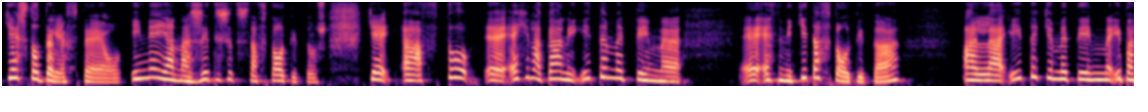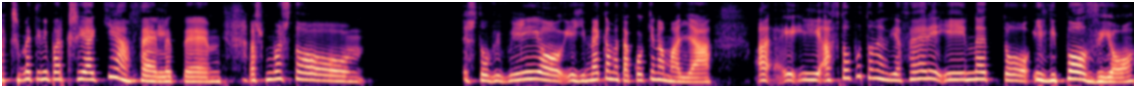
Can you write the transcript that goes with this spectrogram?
και στο τελευταίο είναι η αναζήτηση της ταυτότητος και αυτό ε, έχει να κάνει είτε με την ε, εθνική ταυτότητα αλλά είτε και με την, με την υπαρξιακή αν θέλετε. Ας πούμε στο, στο βιβλίο «Η γυναίκα με τα κόκκινα μαλλιά» αυτό που τον ενδιαφέρει είναι το ειδipόδιο,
